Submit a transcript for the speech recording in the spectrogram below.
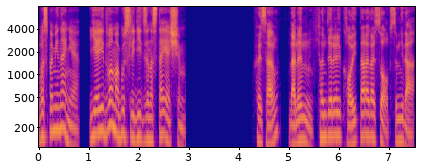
Воспоминания. Я едва могу следить за настоящим. 회상, 나는 현재를 거의 따라갈 수 없습니다.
